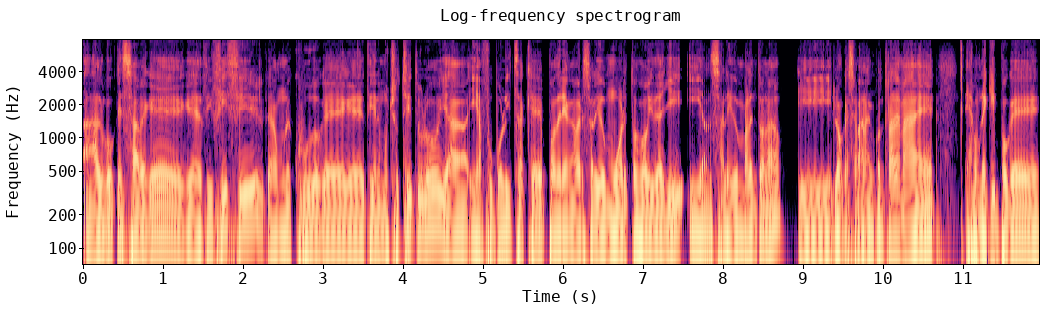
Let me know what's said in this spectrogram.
a algo que sabe que, que es difícil, a un escudo que, que tiene muchos títulos y a, y a futbolistas que podrían haber salido muertos hoy de allí y han salido envalentonados. Y lo que se van a encontrar además es, es un equipo que,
